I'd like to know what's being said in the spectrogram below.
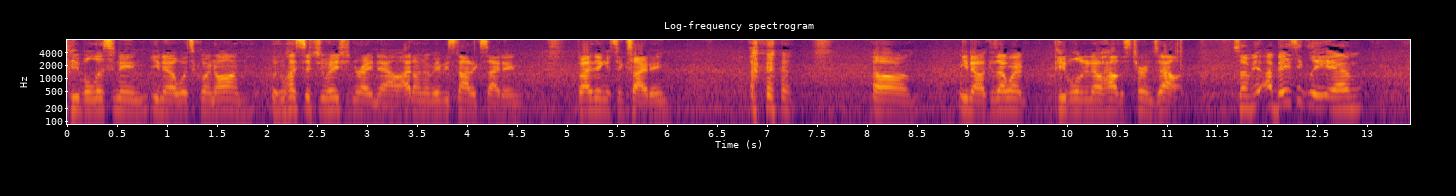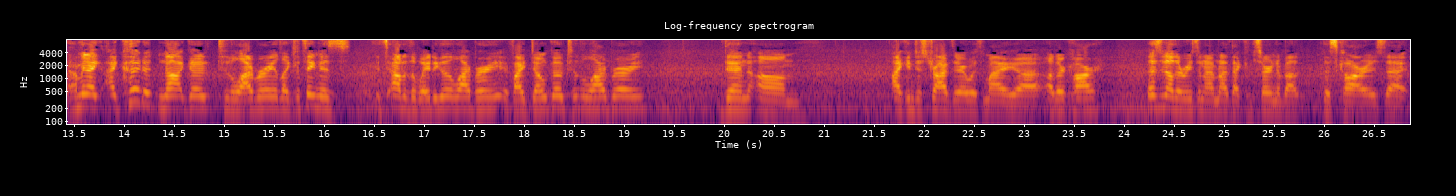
people listening. You know what's going on with my situation right now. I don't know. Maybe it's not exciting, but I think it's exciting. um, you know, because I want people to know how this turns out. So I basically am. I mean, I, I could not go to the library. Like the thing is, it's out of the way to go to the library. If I don't go to the library, then um, I can just drive there with my uh, other car. That's another reason I'm not that concerned about this car is that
